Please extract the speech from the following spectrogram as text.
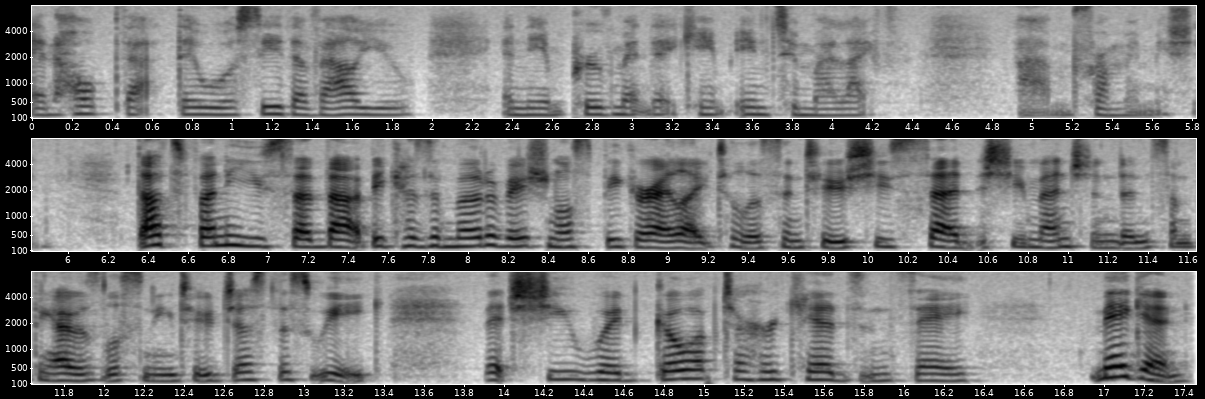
and hope that they will see the value and the improvement that came into my life um, from my mission. That's funny you said that because a motivational speaker I like to listen to, she said, she mentioned in something I was listening to just this week that she would go up to her kids and say, Megan,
